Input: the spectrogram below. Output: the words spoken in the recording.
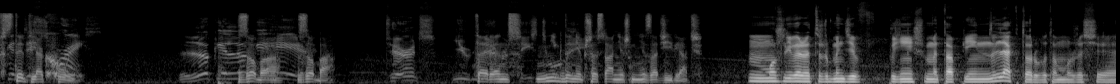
Wstyd jak chuj. Zoba, zoba. Terence, to nigdy nie przestaniesz mnie zadziwiać. Mm, Możliwe, że też będzie w późniejszym etapie inny lektor, bo tam może się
